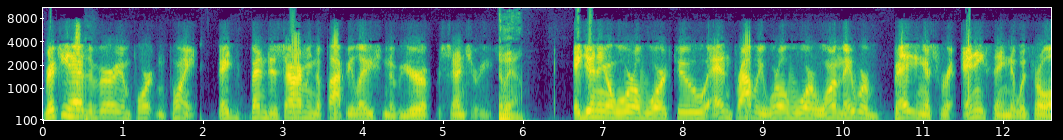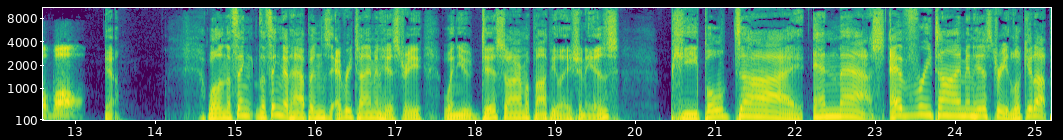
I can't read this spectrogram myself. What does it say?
Ricky has a very important point. They've been disarming the population of Europe for centuries. Oh yeah. beginning of World War II and probably World War One, they were begging us for anything that would throw a ball. Well, and the thing the thing that happens every time in history when you disarm a population is people die en masse every time in history. Look it up.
